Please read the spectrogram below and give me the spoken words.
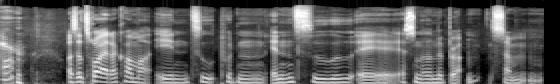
Og så tror jeg, der kommer en tid på den anden side af, af sådan noget med børn, som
